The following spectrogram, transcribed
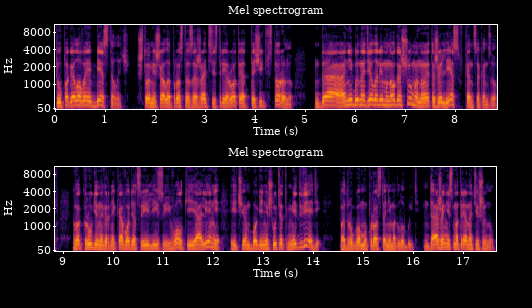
тупоголовая бестолочь, что мешало просто зажать сестре рот и оттащить в сторону — да, они бы наделали много шума, но это же лес, в конце концов. В округе наверняка водятся и лисы, и волки, и олени, и чем боги не шутят, медведи. По-другому просто не могло быть, даже несмотря на тишину.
